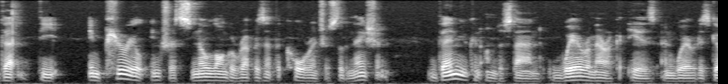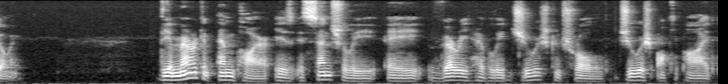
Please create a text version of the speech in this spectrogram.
that the imperial interests no longer represent the core interests of the nation. Then you can understand where America is and where it is going. The American empire is essentially a very heavily Jewish controlled, Jewish occupied,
